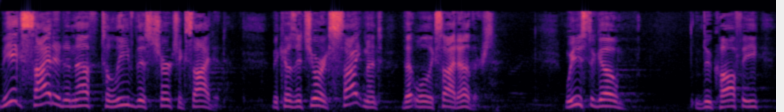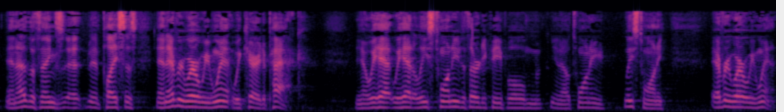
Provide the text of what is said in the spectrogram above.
Be excited enough to leave this church excited, because it's your excitement that will excite others. We used to go do coffee and other things at places, and everywhere we went, we carried a pack. You know, we had we had at least 20 to 30 people, you know, 20, at least 20, everywhere we went.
